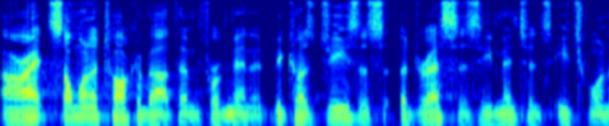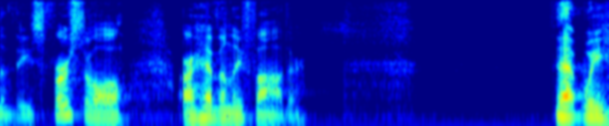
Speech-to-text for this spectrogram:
All right, so I want to talk about them for a minute because Jesus addresses, he mentions each one of these. First of all, our Heavenly Father. That we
